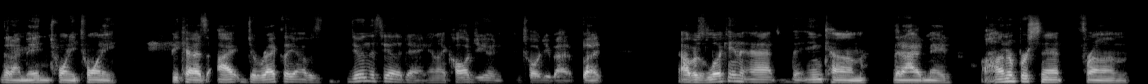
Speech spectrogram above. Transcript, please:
that I made in 2020 because I directly I was doing this the other day and I called you and, and told you about it, but I was looking at the income that I had made 100% from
